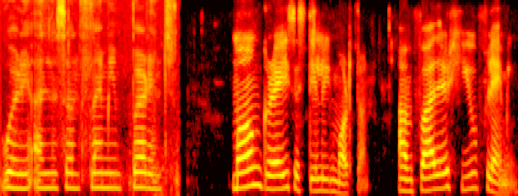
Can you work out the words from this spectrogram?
were Alexander Fleming's parents? Mom Grace Stirling Morton and father Hugh Fleming.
